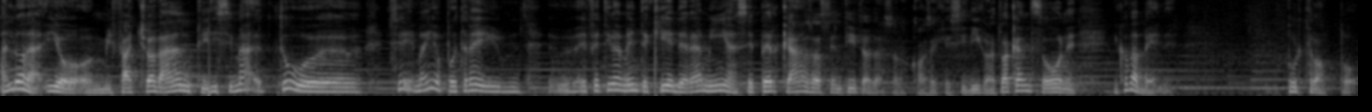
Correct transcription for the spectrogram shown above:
allora io mi faccio avanti, dissi ma tu, eh, sì, ma io potrei eh, effettivamente chiedere a Mia se per caso ha sentito, sono cose che si dicono, la tua canzone, dico va bene. Purtroppo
